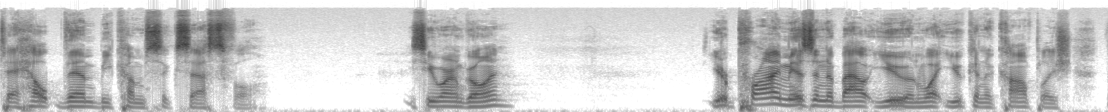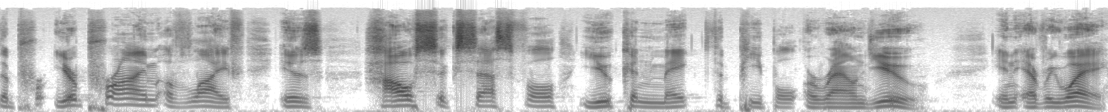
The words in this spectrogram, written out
to help them become successful. You see where I'm going? Your prime isn't about you and what you can accomplish. The pr- your prime of life is how successful you can make the people around you in every way.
